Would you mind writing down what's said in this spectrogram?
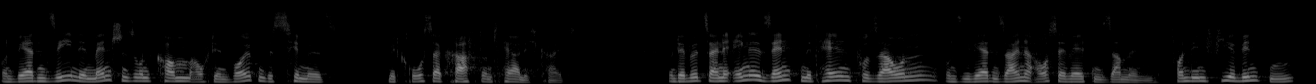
und werden sehen den Menschensohn kommen auf den Wolken des Himmels mit großer Kraft und Herrlichkeit. Und er wird seine Engel senden mit hellen Posaunen und sie werden seine Auserwählten sammeln, von den vier Winden,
